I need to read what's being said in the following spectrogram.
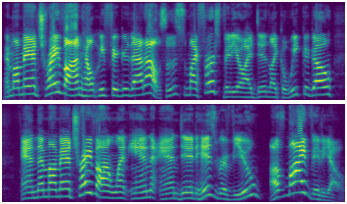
And my man Trayvon helped me figure that out. So this is my first video I did like a week ago. And then my man Trayvon went in and did his review of my video.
